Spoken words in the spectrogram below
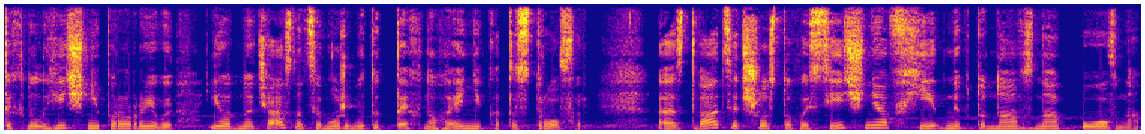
технологічні прориви. І одночасно це можуть бути техногенні катастрофи. Е, З 26 січня вхід Нептуна в знак Овна.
